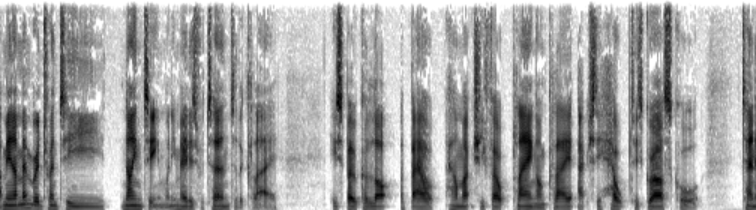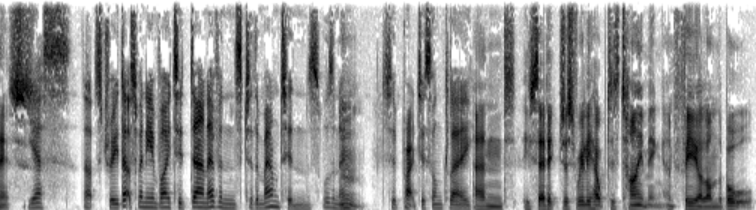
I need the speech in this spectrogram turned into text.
I mean, I remember in 2019 when he made his return to the clay, he spoke a lot about how much he felt playing on clay actually helped his grass court tennis. Yes, that's true. That's when he invited Dan Evans to the mountains, wasn't it? Mm. To practice on clay. And he said it just really helped his timing and feel on the ball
